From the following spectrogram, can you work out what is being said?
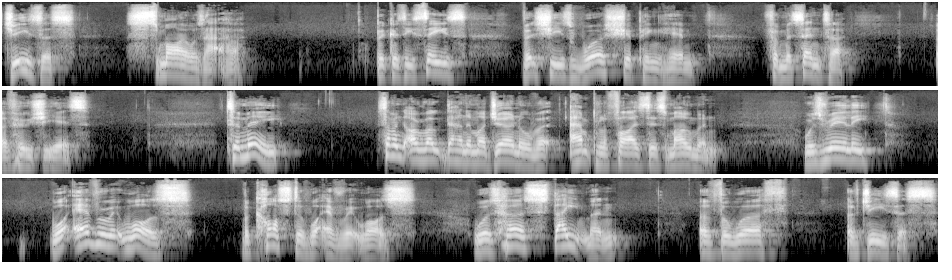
Jesus smiles at her because he sees that she's worshipping him from the center of who she is. To me, something I wrote down in my journal that amplifies this moment was really whatever it was, the cost of whatever it was, was her statement of the worth of Jesus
